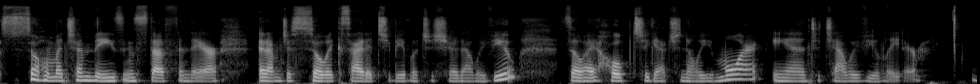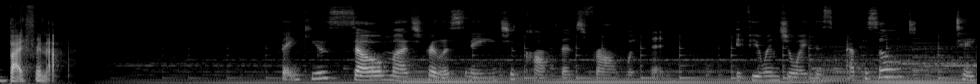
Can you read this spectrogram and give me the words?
so much amazing stuff in there. And I'm just so excited to be able to share that with you. So I hope to get to know you more and to chat with you later. Bye for now. Thank you so much for listening to Confidence from Within. If you enjoyed this episode, take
